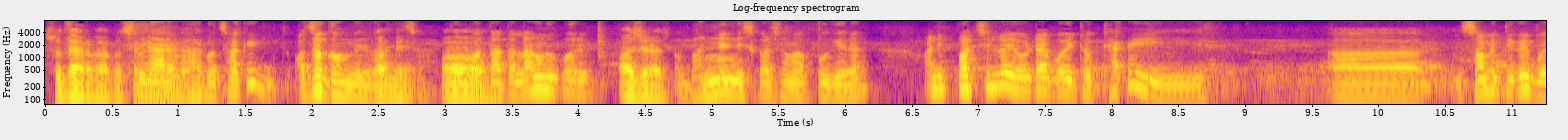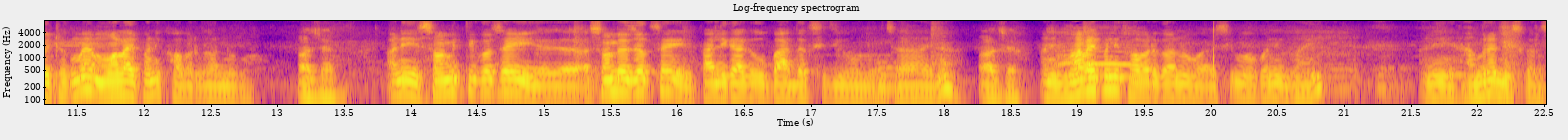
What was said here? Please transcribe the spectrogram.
सुधार भएको छ सुधार भएको छ कि अझ गम्भीर भएको छ? पत्ता त लाउनु पर्यो। हजुर हजुर। भन्ने निष्कर्षमा पुगेर। अनि पछिल्लो एउटा बैठक ठ्याक्कै समितिकै बैठकमा मलाई पनि खबर गर्नुभयो। हजुर। अनि समितिको चाहिँ संयोजक चाहिँ पालिकाको उपाध्यक्षजी हुनुहुन्छ होइन? हजुर। अनि मलाई पनि खबर गर्नुभएपछि म पनि गएँ। अनि हाम्रो निष्कर्ष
